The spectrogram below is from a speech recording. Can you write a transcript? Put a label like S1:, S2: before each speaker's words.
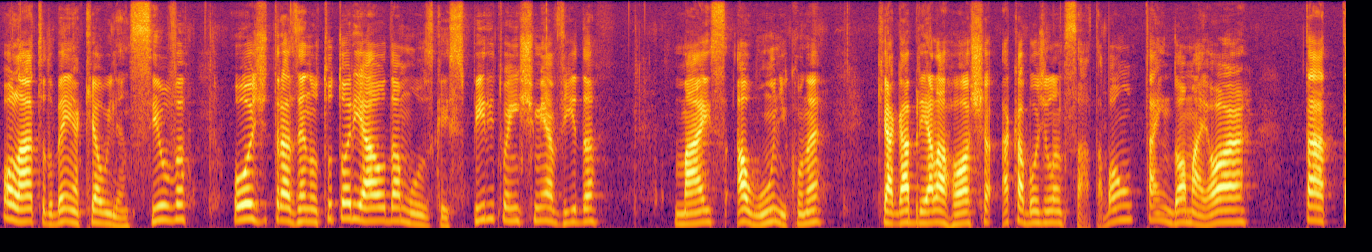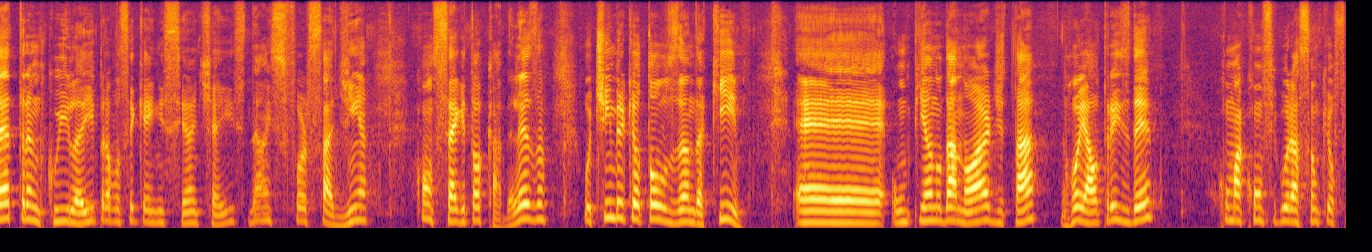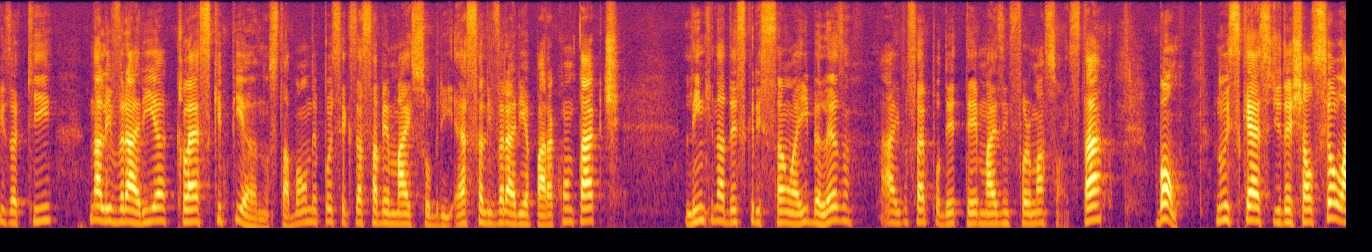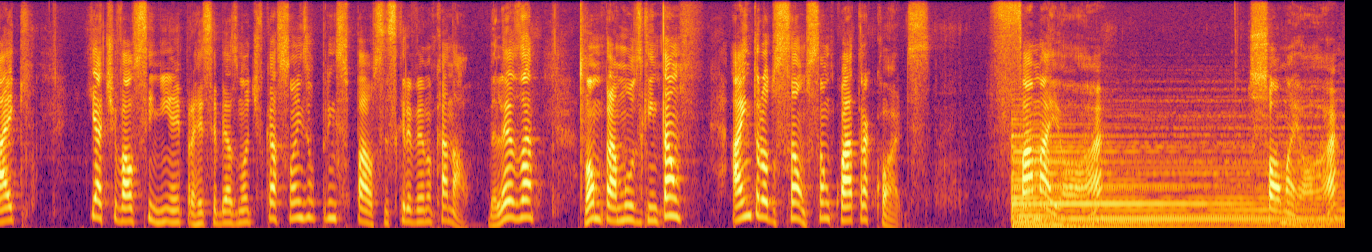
S1: Olá, tudo bem? Aqui é o William Silva. Hoje trazendo o tutorial da música Espírito Enche Minha Vida, mais ao único, né? Que a Gabriela Rocha acabou de lançar, tá bom? Tá em Dó maior, tá até tranquilo aí para você que é iniciante aí, se der uma esforçadinha, consegue tocar, beleza? O timbre que eu tô usando aqui é um piano da Nord, tá? Royal 3D, com uma configuração que eu fiz aqui na livraria Classic Pianos, tá bom? Depois se você quiser saber mais sobre essa livraria para contact, link na descrição aí, beleza? Aí você vai poder ter mais informações, tá? Bom, não esquece de deixar o seu like e ativar o sininho aí para receber as notificações e o principal, se inscrever no canal, beleza? Vamos para a música então? A introdução são quatro acordes. Fá maior, Sol maior,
